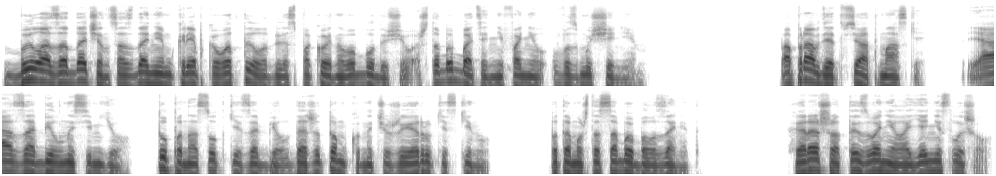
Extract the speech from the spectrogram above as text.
Был озадачен созданием крепкого тыла для спокойного будущего, чтобы батя не фанил возмущением. По правде, это все отмазки. Я забил на семью, тупо на сутки забил, даже Томку на чужие руки скинул, потому что собой был занят. Хорошо, ты звонила, я не слышал.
